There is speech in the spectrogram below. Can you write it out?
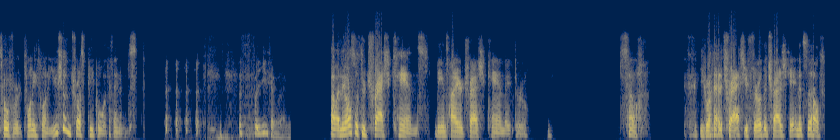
Topher, 2020. You shouldn't trust people with things. but you know what I mean. Oh, and they also threw trash cans. The entire trash can they threw. So you run out of trash, you throw the trash can itself.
